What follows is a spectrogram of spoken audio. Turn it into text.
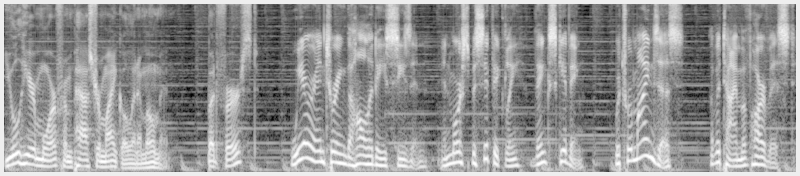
You'll hear more from Pastor Michael in a moment. But first, we are entering the holiday season, and more specifically, Thanksgiving, which reminds us of a time of harvest.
